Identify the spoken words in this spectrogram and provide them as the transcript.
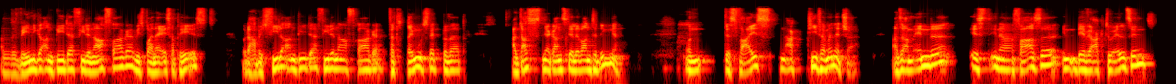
also wenige Anbieter, viele Nachfrage, wie es bei einer SAP ist? Oder habe ich viele Anbieter, viele Nachfrage, Verdrängungswettbewerb? All das sind ja ganz relevante Dinge. Und das weiß ein aktiver Manager. Also am Ende ist in der Phase, in der wir aktuell sind,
